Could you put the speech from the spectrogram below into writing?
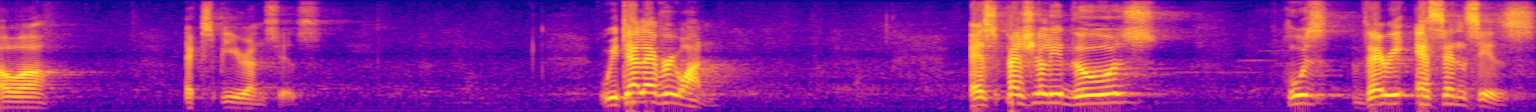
our experiences. We tell everyone, especially those whose very essences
